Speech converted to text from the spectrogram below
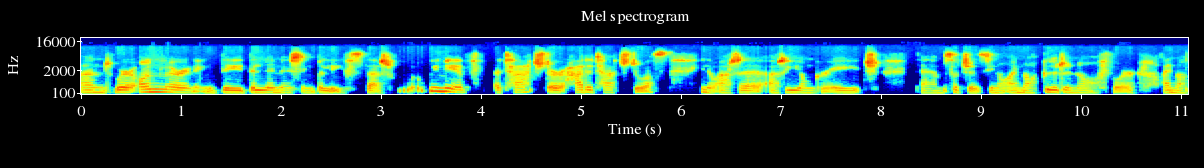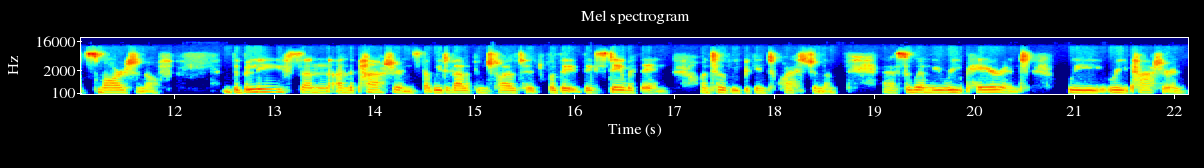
and we're unlearning the the limiting beliefs that we may have attached or had attached to us you know at a at a younger age um, such as you know i'm not good enough or i'm not smart enough the beliefs and, and the patterns that we develop in childhood, well, they, they stay within until we begin to question them. Uh, so when we reparent, we repattern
